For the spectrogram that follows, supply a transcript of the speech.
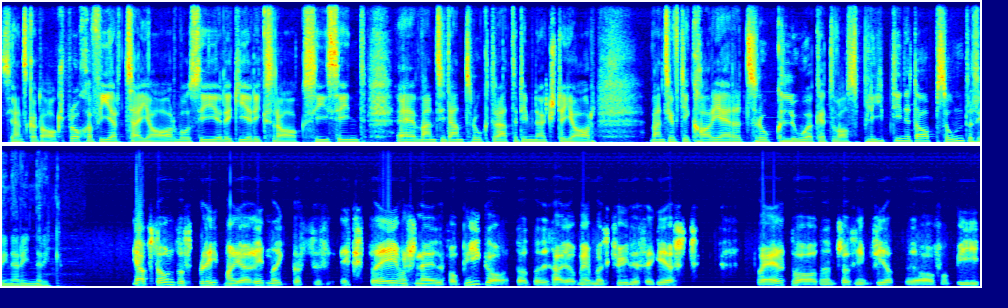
Sie haben es gerade angesprochen, 14 Jahre, wo Sie Regierungsrat sind, äh, wenn Sie dann zurücktreten im nächsten Jahr. Wenn Sie auf die Karriere zurückschauen, was bleibt Ihnen da besonders in Erinnerung? Ja, besonders bleibt mir in Erinnerung, dass es extrem schnell vorbeigeht. Oder? Ich habe ja immer das Gefühl, es ist erst gewählt worden und schon im vierten Jahr vorbei.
